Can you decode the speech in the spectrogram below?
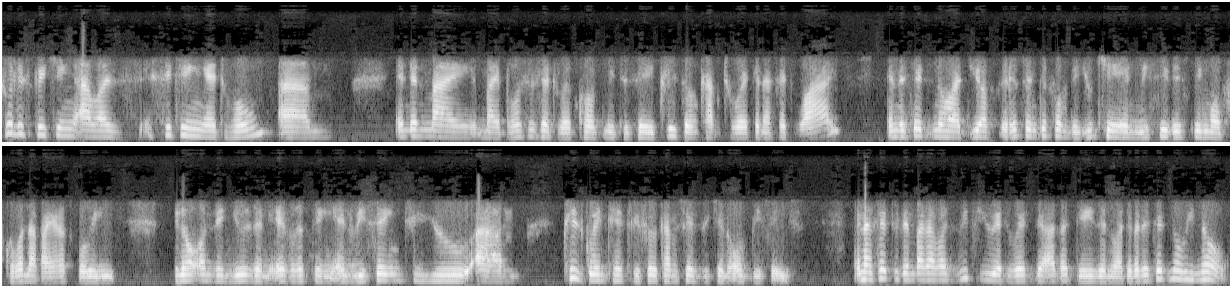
truly speaking, I was sitting at home, um, and then my my bosses at work called me to say, "Please don't come to work." And I said, "Why?" And they said, "No, you have recently from the UK, and we see this thing of coronavirus going, you know, on the news and everything, and we're saying to you, um, please go and test before you come so we can all be safe." And I said to them, "But I was with you at work the other days and whatever." They said, "No, we know."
